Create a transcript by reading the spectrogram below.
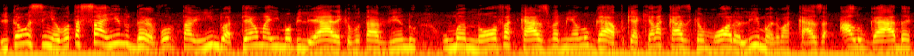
Então assim eu vou estar tá saindo da, vou estar tá indo até uma imobiliária que eu vou estar tá vendo uma nova casa para me alugar porque aquela casa que eu moro ali mano é uma casa alugada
